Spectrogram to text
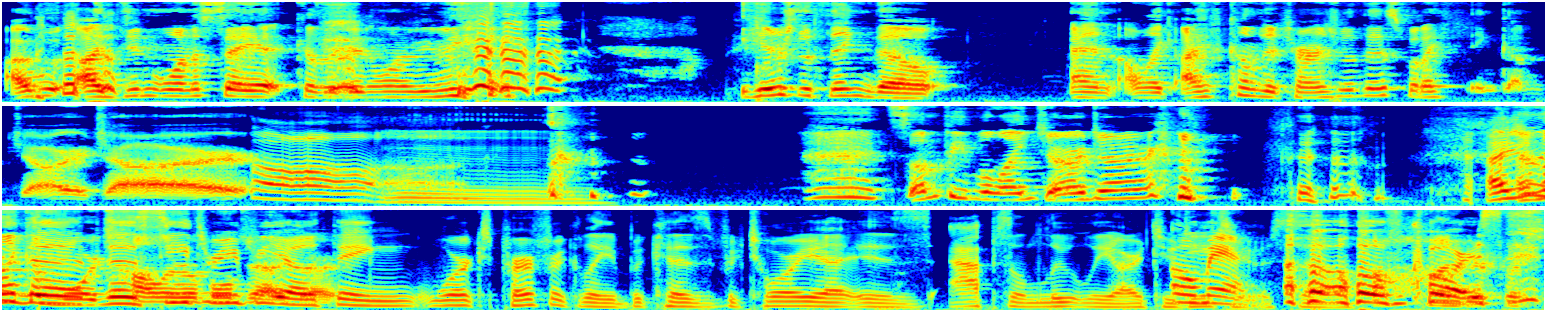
I, w- I didn't want to say it because I didn't want to be mean. Here's the thing, though, and like I've come to terms with this, but I think I'm Jar Jar. Oh, Mm. Some people like Jar Jar. Actually, like the, more the C3PO thing works perfectly because Victoria is absolutely R2D2. oh man! So. Oh, of course.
